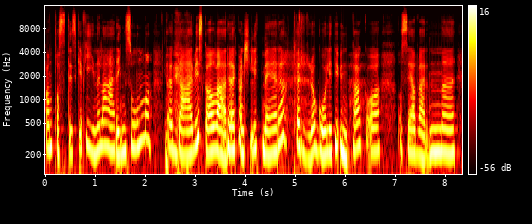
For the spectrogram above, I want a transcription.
fantastiske, fine læringssonen. Det er jo der vi skal være, kanskje litt mer. Tørre å gå litt i unntak og, og se at verden eh,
